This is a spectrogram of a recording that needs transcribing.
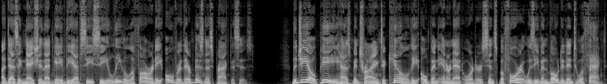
a designation that gave the FCC legal authority over their business practices. The GOP has been trying to kill the open internet order since before it was even voted into effect.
